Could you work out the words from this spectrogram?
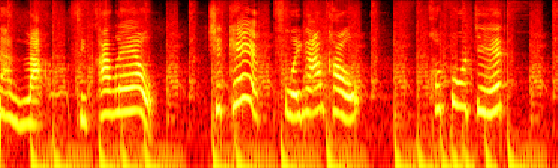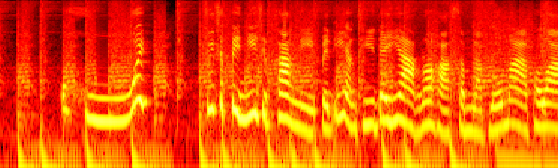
นั่นละสิบครั้งแล้ว ชิดเคกสวยงามเขาคอมโบเจ็ดโอ้โหฟิสปิน 20 ครั้งนี่เป็นอีกอย่างที่ได้ยากเนาะค่ะสำหรับโลมา เพราะว่า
